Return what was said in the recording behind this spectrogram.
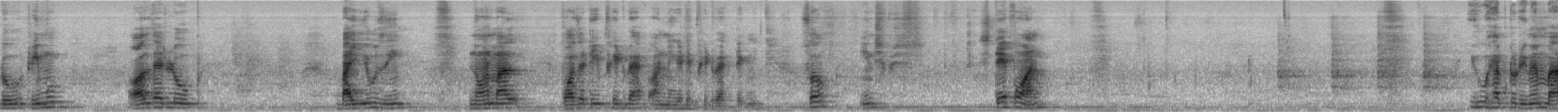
do remove all the loop by using normal positive feedback or negative feedback technique. So in step 1 you have to remember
